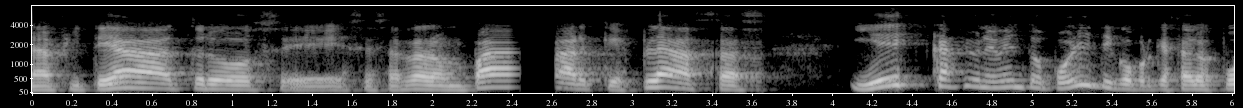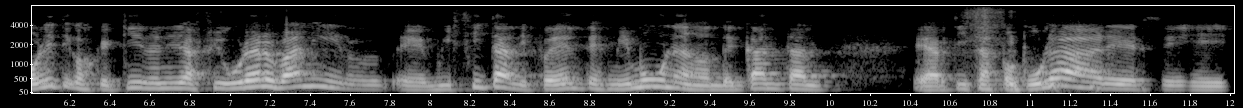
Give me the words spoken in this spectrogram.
anfiteatros, eh, se cerraron parques, plazas, y es casi un evento político, porque hasta los políticos que quieren ir a figurar van y eh, visitan diferentes mimunas donde cantan eh, artistas populares y,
